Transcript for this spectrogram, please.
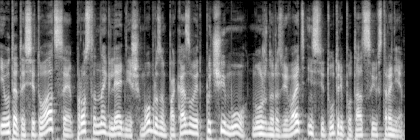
И вот эта ситуация просто нагляднейшим образом показывает, почему нужно развивать институт репутации в стране.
